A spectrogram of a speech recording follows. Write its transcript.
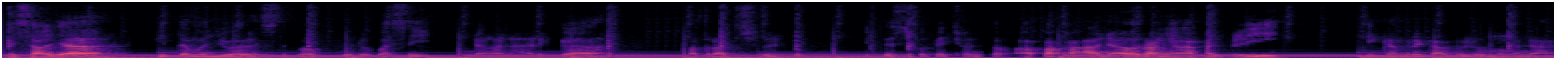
Misalnya kita menjual sebuah produk besi dengan harga 400 ribu itu sebagai contoh apakah ada orang yang akan beli jika mereka belum mengenal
